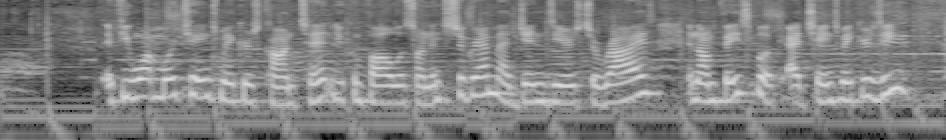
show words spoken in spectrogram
If you want more Changemakers content, you can follow us on Instagram at Gen Zers to Rise and on Facebook at ChangemakersZ.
